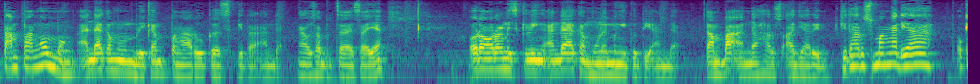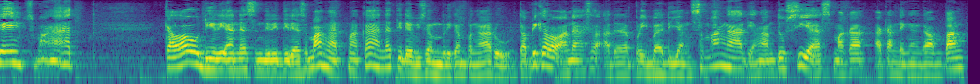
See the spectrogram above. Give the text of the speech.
Tanpa ngomong, Anda akan memberikan pengaruh ke sekitar Anda. Nggak usah percaya saya, orang-orang di sekeliling Anda akan mulai mengikuti Anda. Tanpa Anda harus ajarin. Kita harus semangat ya, oke semangat. Kalau diri Anda sendiri tidak semangat, maka Anda tidak bisa memberikan pengaruh. Tapi kalau Anda adalah pribadi yang semangat, yang antusias, maka akan dengan gampang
